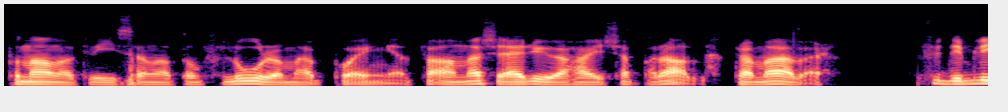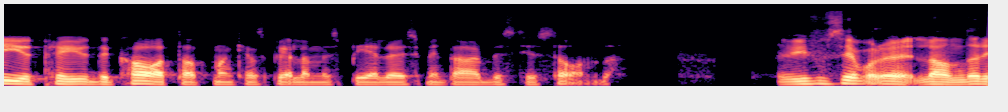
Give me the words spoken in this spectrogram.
på något annat vis än att de förlorar de här poängen. För annars är det ju High Chaparral framöver. För det blir ju ett prejudikat att man kan spela med spelare som inte har arbetstillstånd. Vi får se vad det landar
